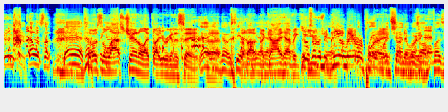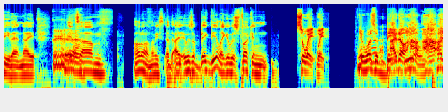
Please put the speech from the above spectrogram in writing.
That was the Yeah, yeah, yeah. No, that was the guy- last channel I thought you were going to say. Yeah, yeah, no, it's CNN, about yeah, a guy yeah. having It was on the huge. MacNeil Lehrer the report Playboy on Sunday channel was morning. all fuzzy that night. It's um hold on, let me s- I, it was a big deal. Like it was fucking So wait, wait. It was a big I know, deal. how- how- pun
